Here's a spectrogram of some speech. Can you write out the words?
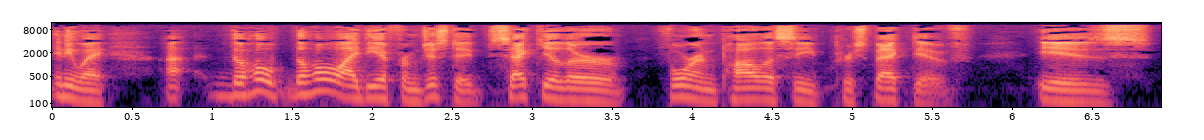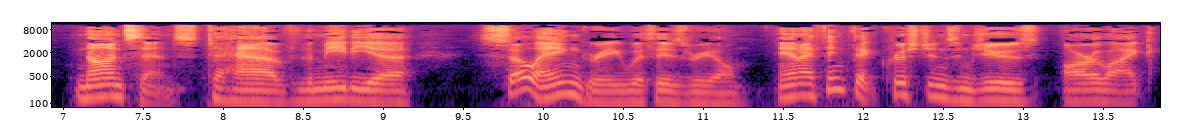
Anyway, uh, the whole, the whole idea from just a secular foreign policy perspective is nonsense to have the media so angry with Israel. And I think that Christians and Jews are like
